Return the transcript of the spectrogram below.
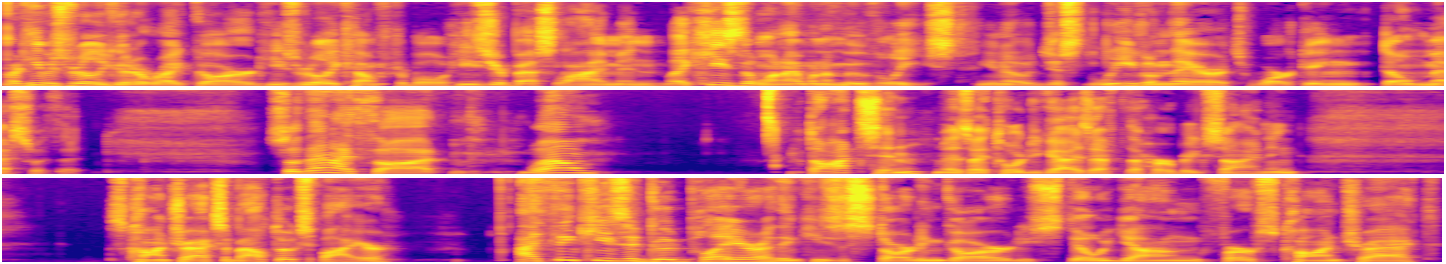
But he was really good at right guard. He's really comfortable. He's your best lineman. Like, he's the one I want to move least. You know, just leave him there. It's working. Don't mess with it. So then I thought, well, Dotson, as I told you guys after the Herbig signing, his contract's about to expire. I think he's a good player. I think he's a starting guard. He's still young, first contract.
